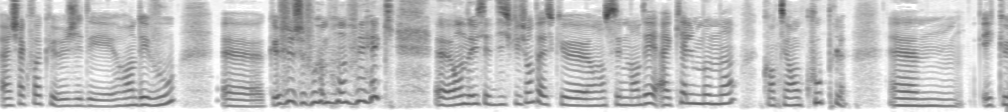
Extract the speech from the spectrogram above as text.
à chaque fois que j'ai des rendez-vous, euh, que je vois mon mec. Euh, on a eu cette discussion parce que on s'est demandé à quel moment, quand t'es en couple euh, et que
